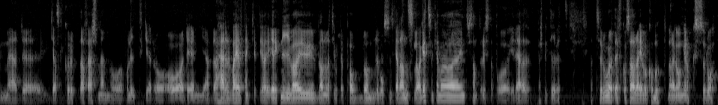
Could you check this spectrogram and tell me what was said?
med eh, ganska korrupta affärsmän och politiker. Och, det är en jävla härva helt enkelt. Erik Niva har ju bland annat gjort en podd om det bosniska landslaget som kan vara intressant att lyssna på i det här perspektivet. Jag tror att FK Sarajevo kom upp några gånger också då.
